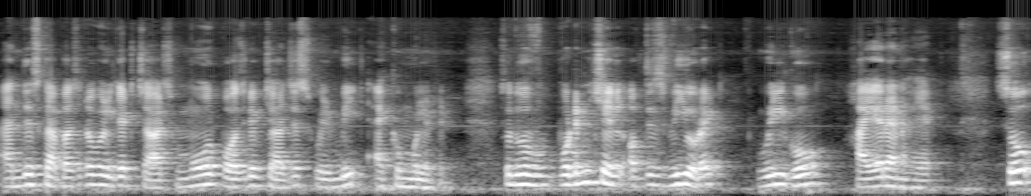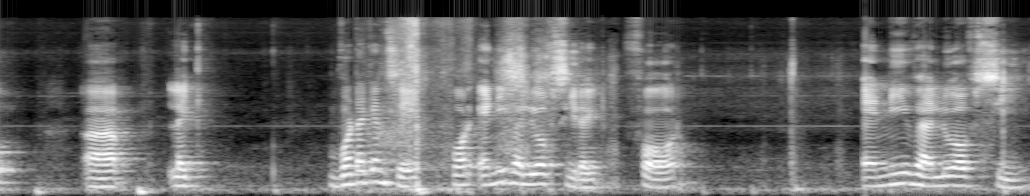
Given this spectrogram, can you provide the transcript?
and this capacitor will get charged. More positive charges will be accumulated. So the potential of this vo right will go higher and higher. So uh, like what i can say for any value of c right for any value of c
